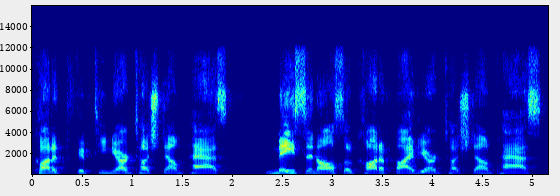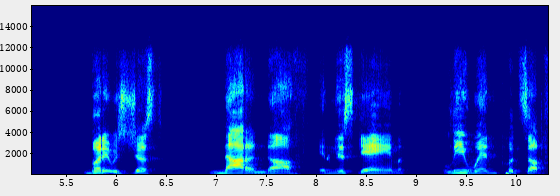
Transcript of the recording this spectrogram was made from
caught a 15 yard touchdown pass. Mason also caught a five yard touchdown pass, but it was just not enough in this game. Lee Win puts up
